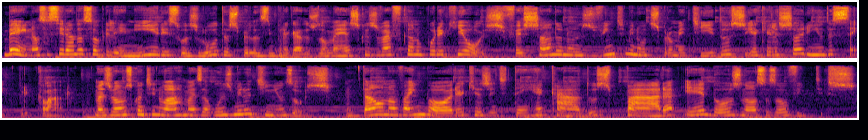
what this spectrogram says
Bem, nossa ciranda sobre Lenir e suas lutas pelas empregadas domésticas vai ficando por aqui hoje, fechando nos 20 minutos prometidos e aquele chorinho de sempre, claro. Mas vamos continuar mais alguns minutinhos hoje. Então não vá embora que a gente tem recados para e dos nossos ouvintes.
